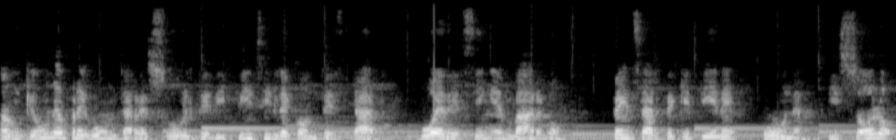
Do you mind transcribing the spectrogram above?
Aunque una pregunta resulte difícil de contestar, puede, sin embargo, pensarse que tiene una y solo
